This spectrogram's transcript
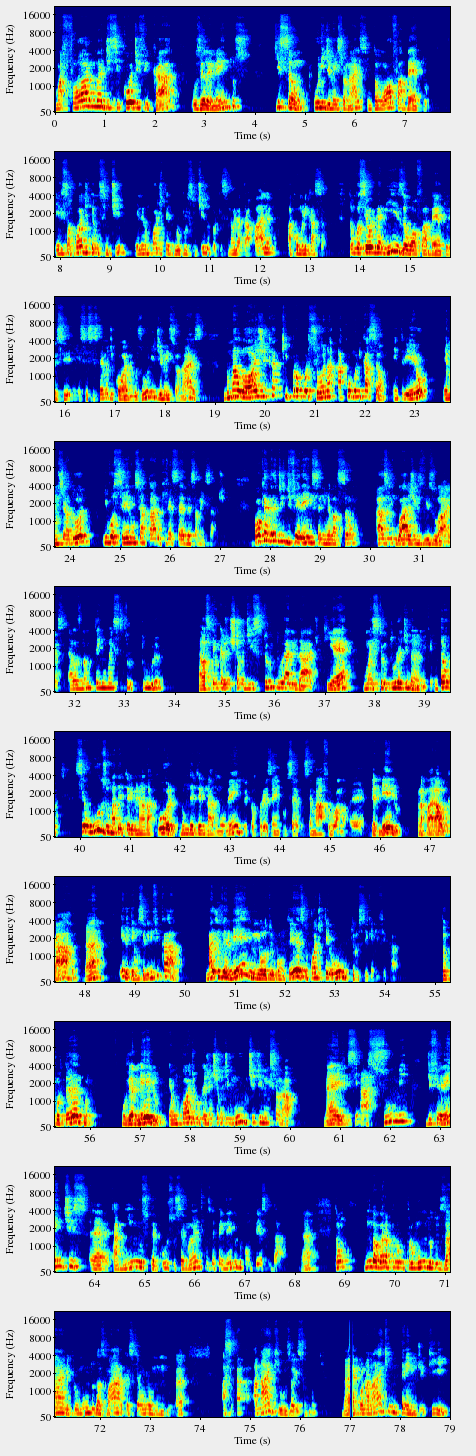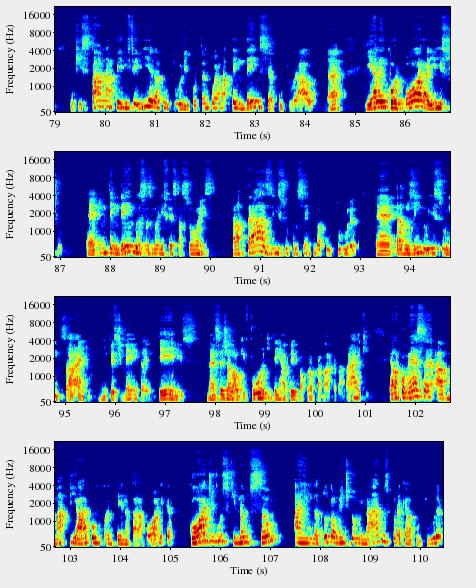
uma forma de se codificar os elementos que são unidimensionais. Então, o alfabeto ele só pode ter um sentido, ele não pode ter duplo sentido, porque senão ele atrapalha a comunicação. Então, você organiza o alfabeto, esse, esse sistema de códigos unidimensionais, numa lógica que proporciona a comunicação entre eu, enunciador, e você, enunciatário, que recebe essa mensagem. Qual que é a grande diferença em relação às linguagens visuais? Elas não têm uma estrutura. Elas têm o que a gente chama de estruturalidade, que é uma estrutura dinâmica. Então, se eu uso uma determinada cor num determinado momento, então, por exemplo, o semáforo é, vermelho para parar o carro, né, ele tem um significado. Mas o vermelho, em outro contexto, pode ter outro significado. Então, portanto, o vermelho é um código que a gente chama de multidimensional. Né? Ele assume diferentes é, caminhos, percursos semânticos, dependendo do contexto dado. Né? Então, indo agora para o mundo do design, para o mundo das marcas, que é o meu mundo. Né? A, a, a Nike usa isso muito. Né? Quando a Nike entende que o que está na periferia da cultura e, portanto, é uma tendência cultural, né? E ela incorpora isso, é, entendendo essas manifestações. Ela traz isso para o centro da cultura, é, traduzindo isso em design, em investimento, em tênis, né, seja lá o que for que tenha a ver com a própria marca da Nike, ela começa a mapear como uma antena parabólica códigos que não são ainda totalmente dominados por aquela cultura,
